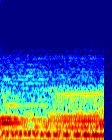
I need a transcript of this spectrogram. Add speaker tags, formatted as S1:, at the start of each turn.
S1: Uh,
